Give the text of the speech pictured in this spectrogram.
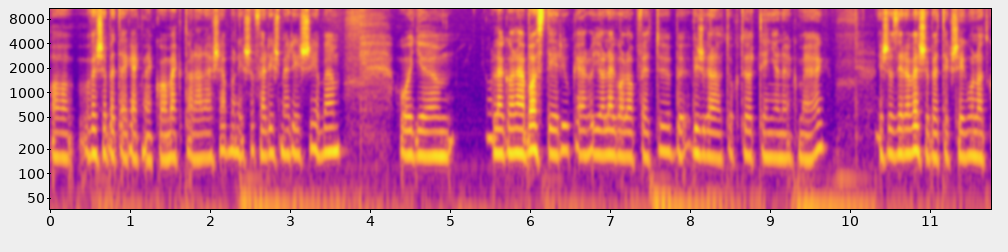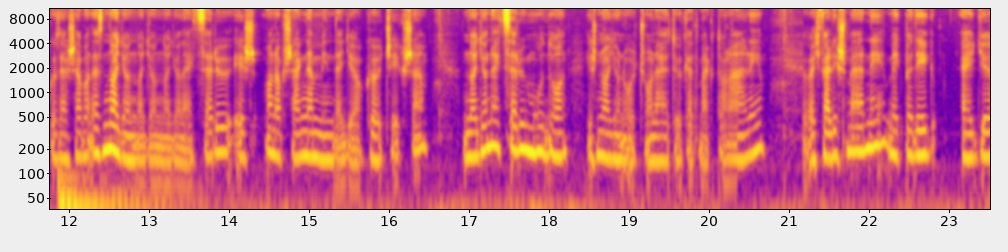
a vesebetegeknek a megtalálásában és a felismerésében, hogy legalább azt érjük el, hogy a legalapvetőbb vizsgálatok történjenek meg, és azért a vesebetegség vonatkozásában ez nagyon-nagyon-nagyon egyszerű, és manapság nem mindegy a költség sem nagyon egyszerű módon és nagyon olcsón lehet őket megtalálni, vagy felismerni, mégpedig egy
